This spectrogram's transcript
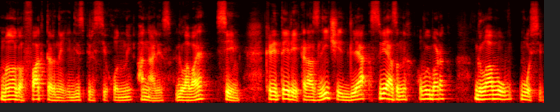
Многофакторный дисперсионный анализ. Глава 7. Критерий различий для связанных выборок. Глава 8.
